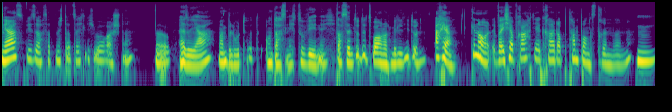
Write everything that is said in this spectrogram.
Ja, wie gesagt, es hat mich tatsächlich überrascht. Ne? Ja. Also ja, man blutet und das nicht zu wenig. Das sind so die 200 Milliliter. Ach ja, genau, weil ich fragte ja gerade, ob Tampons drin sind. Ne? Hm.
